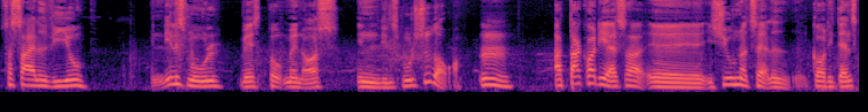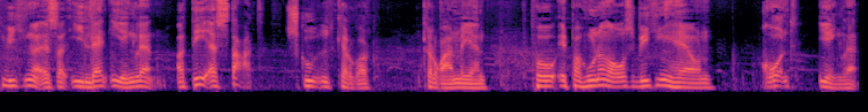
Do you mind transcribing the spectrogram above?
så sejlede vi jo en lille smule vestpå, men også en lille smule sydover. Mm. Og der går de altså, øh, i 700-tallet, går de danske vikinger altså i land i England. Og det er startskuddet, kan du godt, kan du regne med, Jan, på et par hundrede års vikinghaven rundt i England.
